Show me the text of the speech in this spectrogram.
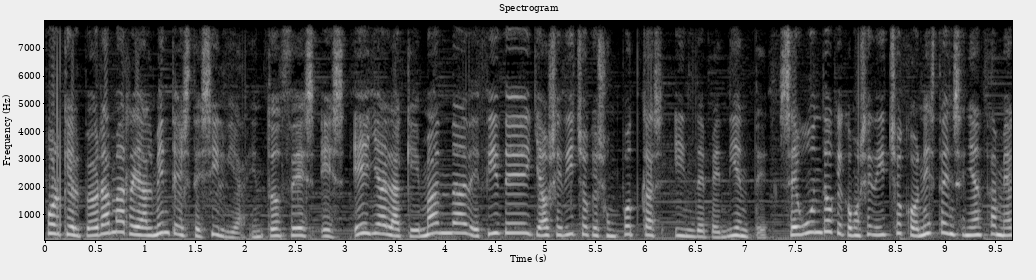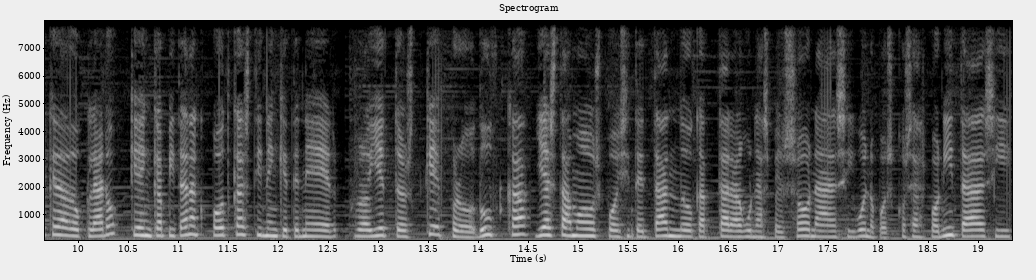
porque el programa realmente es de Silvia, entonces es ella la que manda, decide, ya os he dicho que es un podcast independiente. Segundo que como os he dicho, con esta enseñanza me ha quedado claro que en Capitana Podcast tienen que tener proyectos que produzca, ya estamos pues intentando captar a algunas personas y bueno pues cosas bonitas y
